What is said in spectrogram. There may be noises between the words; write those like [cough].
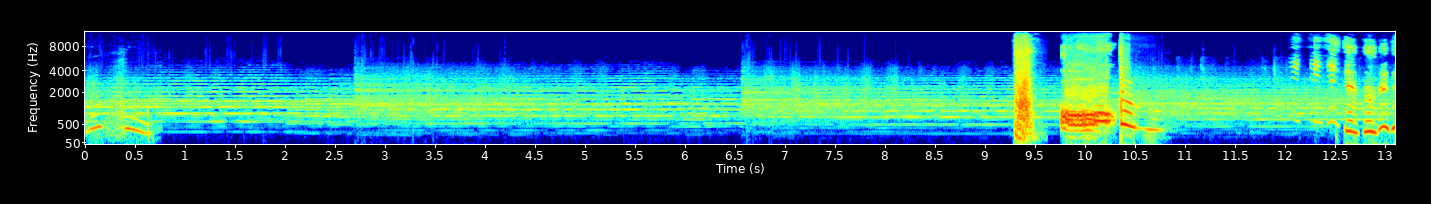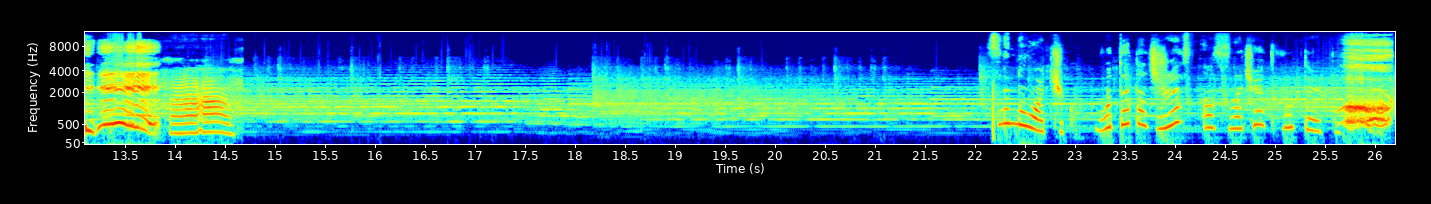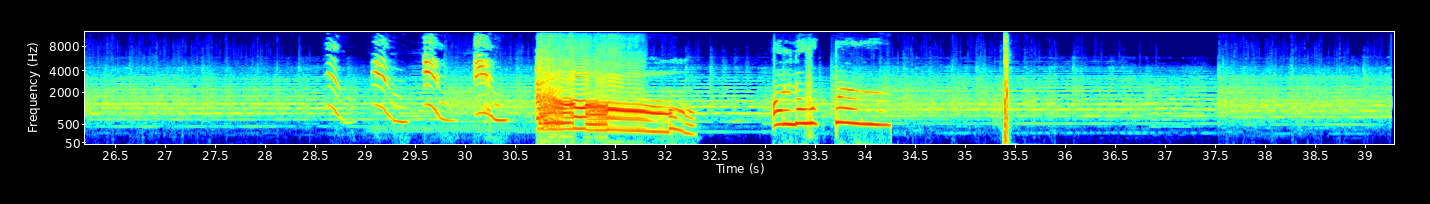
Woohoo! oh! [laughs] [laughs] Ah. Сыночек, вот этот жест означает вот это. [gasps] [laughs]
